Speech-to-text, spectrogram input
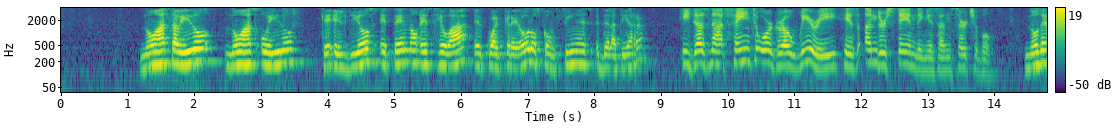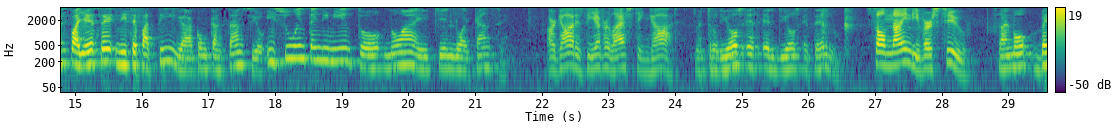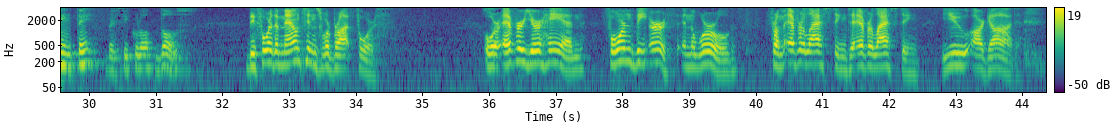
¿No has sabido, no has oído que el Dios eterno es Jehová, el cual creó los confines de la tierra? He does not faint or grow weary, his understanding is unsearchable. No desfallece ni se fatiga con cansancio, y su entendimiento no hay quien lo alcance. Our God is the everlasting God. Nuestro Dios es el Dios eterno. Psalm 90, verse 2. Salmo 20, versículo 2. Before the mountains were brought forth, or ever your hand formed the earth and the world, from everlasting to everlasting, you are God.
